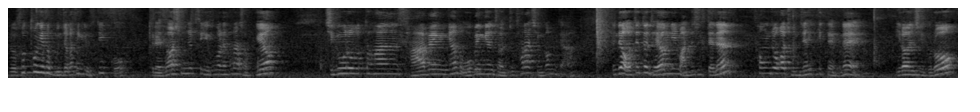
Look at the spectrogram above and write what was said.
그리고 소통에서 문제가 생길 수도 있고. 그래서 16세기 후반에 사라졌고요. 지금으로부터 한 400년, 500년 전쯤 사라진 겁니다. 근데 어쨌든 대왕님 만드실 때는 성조가 존재했기 때문에 이런 식으로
